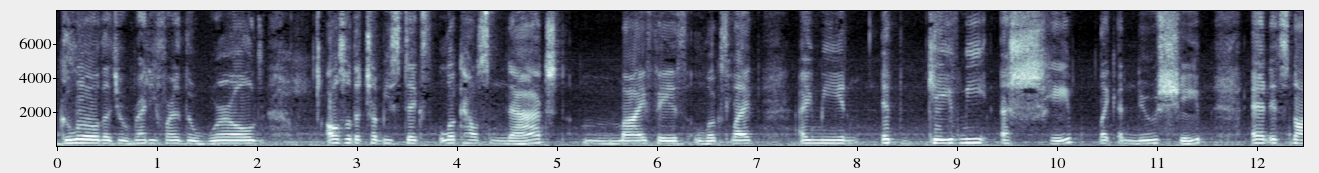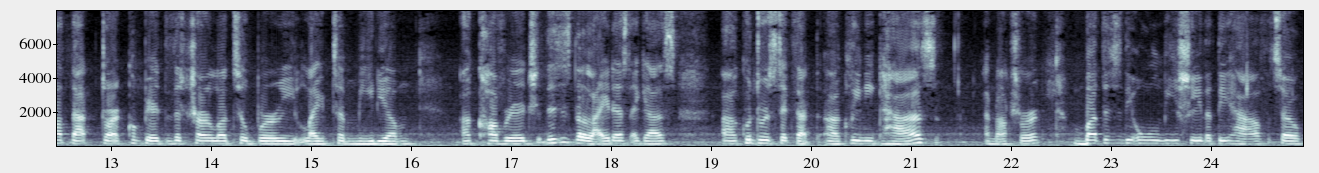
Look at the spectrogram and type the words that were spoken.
glow that you're ready for the world. Also, the chubby sticks, look how snatched my face looks like. I mean, it gave me a shape like a new shape and it's not that dark compared to the Charlotte Tilbury light to medium uh, coverage. This is the lightest I guess uh, contour stick that uh, Clinique has. I'm not sure but this is the only shade that they have. So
